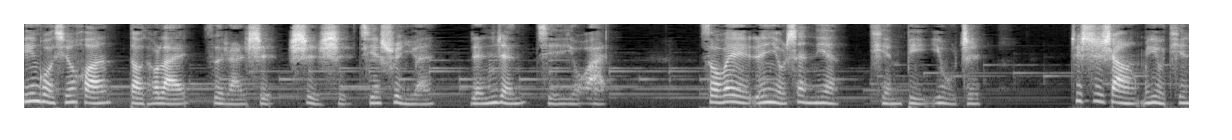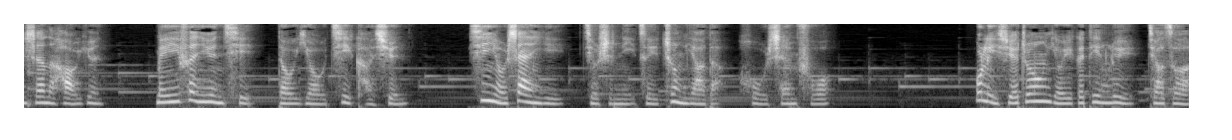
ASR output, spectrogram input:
因果循环，到头来自然是事事皆顺缘，人人皆有爱。所谓人有善念，天必佑之。这世上没有天生的好运，每一份运气都有迹可循。心有善意，就是你最重要的护身符。物理学中有一个定律，叫做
